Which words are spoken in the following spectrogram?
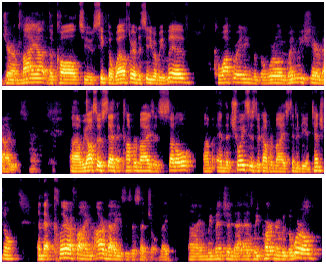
Jeremiah the call to seek the welfare of the city where we live, cooperating with the world when we share values. Uh, we also said that compromise is subtle um, and the choices to compromise tend to be intentional, and that clarifying our values is essential, right? Uh, and we mentioned that as we partner with the world,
